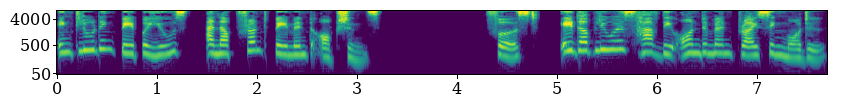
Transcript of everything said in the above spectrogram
including pay-per-use and upfront payment options. First, AWS have the on-demand pricing model,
